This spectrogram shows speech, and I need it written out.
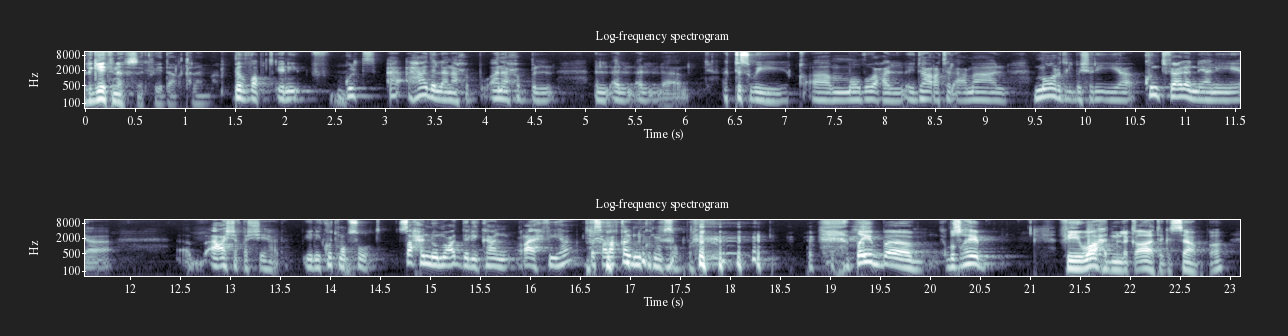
لقيت نفسك في إدارة الأعمال. بالضبط. يعني قلت هذا اللي أنا أحبه. أنا أحب ال ال ال ال التسويق آه، موضوع إدارة الأعمال الموارد البشرية. كنت فعلا يعني آه، أعشق الشيء هذا. يعني كنت مبسوط. صح إنه معدلي كان رايح فيها بس على الأقل اني كنت مبسوط. طيب آه، أبو صهيب في واحد من لقاءاتك السابقة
